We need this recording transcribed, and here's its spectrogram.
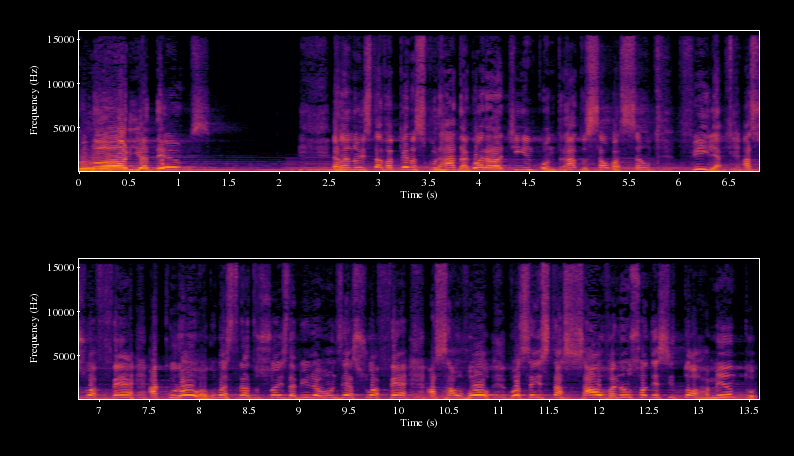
Glória a Deus! Ela não estava apenas curada, agora ela tinha encontrado salvação. Filha, a sua fé a curou. Algumas traduções da Bíblia vão dizer: a sua fé a salvou. Você está salva não só desse tormento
